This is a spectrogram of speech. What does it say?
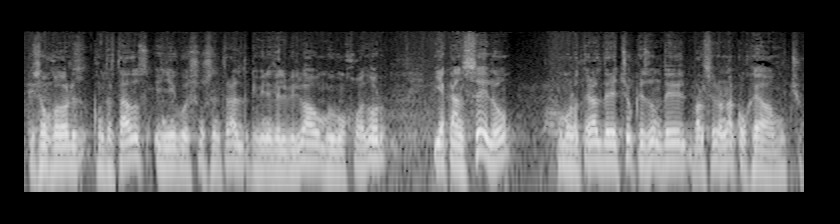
que son jugadores contratados. Íñigo es un central que viene del Bilbao, muy buen jugador. Y a Cancelo como lateral derecho, que es donde el Barcelona cojeaba mucho.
